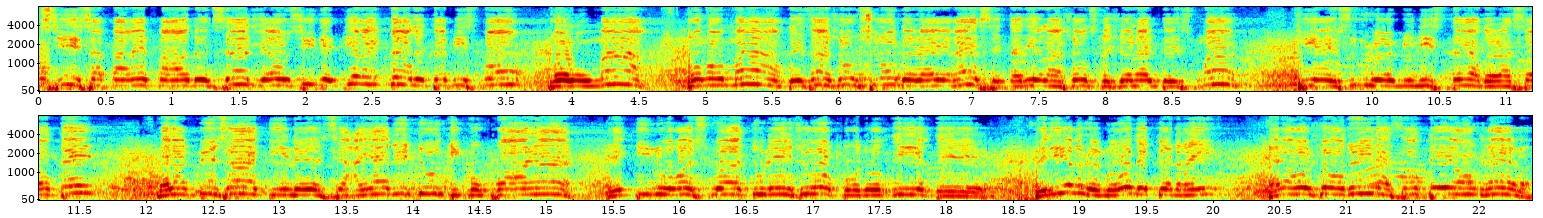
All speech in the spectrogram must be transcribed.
si ça paraît paradoxal, il y a aussi des directeurs d'établissements qui en ont marre, qui en ont marre des injonctions de l'ARS, c'est-à-dire l'Agence régionale des soins, qui est sous le ministère de la Santé. Madame Buzyn qui ne sait rien du tout, qui comprend rien et qui nous reçoit tous les jours pour nous dire des, dire le mot des conneries. Alors aujourd'hui, la santé est en grève.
